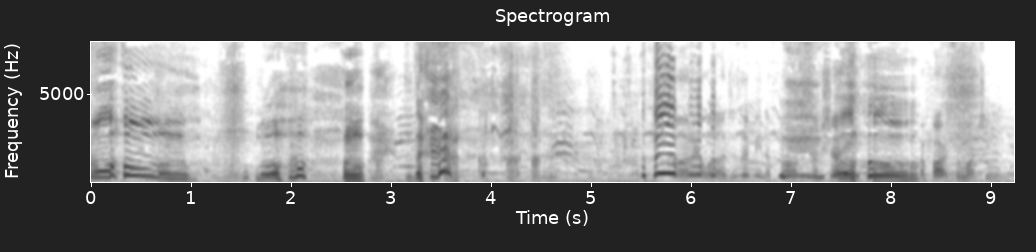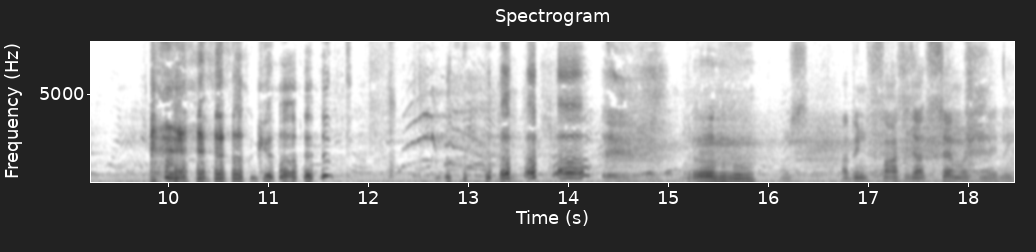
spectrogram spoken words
Oh, no. Sorry lads, I didn't mean to fart so shy. Oh, I fart so much even. Oh god. oh, I've been farted out so much lately.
